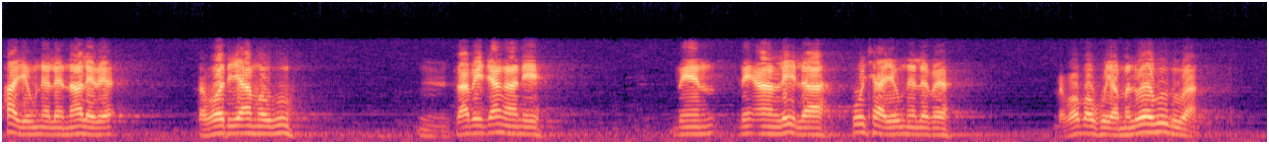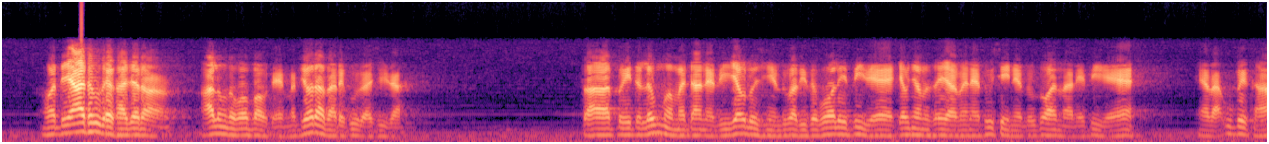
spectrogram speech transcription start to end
ဖတ်ယုံနဲ့လည်းနားလေတဲ့သဘောတရားမဟုတ်ဘူးอืมဇာပေကျမ်းဂန်နေ သင်သင်အံလေးလာပို့ချယုံနဲ့လည်းပဲသဘောပေါက်ဖို့ရမလွယ်ဘူးသူကဟောတရားထုတ်တဲ့ခါကျတော့အားလုံးသဘောပေါက်တယ်မပြောရတာတခုသာရှိတာသာပေတလုံးမှမတတ်နဲ့ဒီရောက်လို့ရှိရင်သူကဒီသဘောလေးသိတယ်အကြောင်းကြောင့်မဆက်ရဘဲနဲ့သူ့ချိန်နဲ့သူသွားနေတာလေးသိတယ်အဲဒါဥပိ္ပခာ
